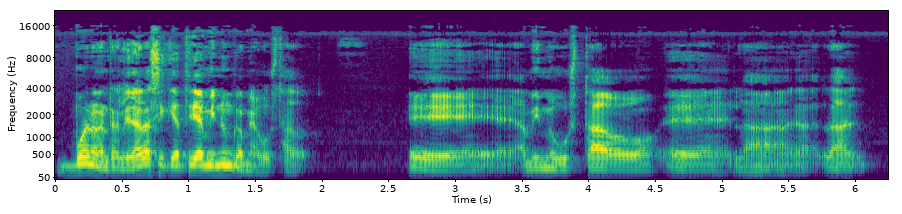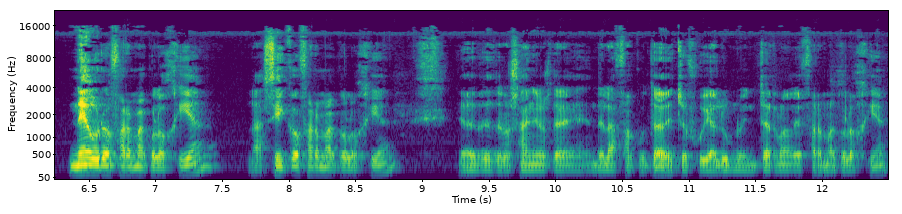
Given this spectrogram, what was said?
Bueno, en realidad la psiquiatría a mí nunca me ha gustado. Eh, a mí me ha gustado eh, la, neurofarmacología, la psicofarmacología, desde los años de, de la facultad. De hecho, fui alumno interno de farmacología.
